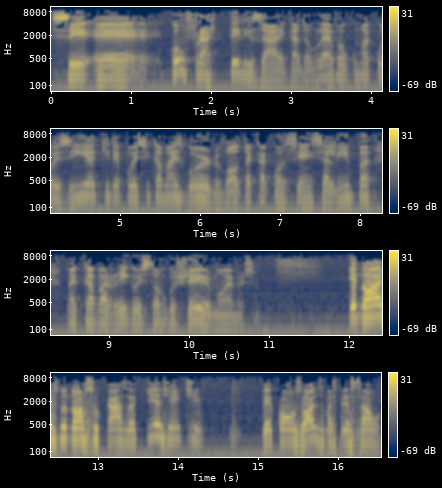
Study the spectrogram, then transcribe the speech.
se é, confraternizar, cada um leva alguma coisinha que depois fica mais gordo, volta com a consciência limpa, mas com a barriga e o estômago cheio, irmão Emerson. E nós, no nosso caso aqui, a gente vê com os olhos uma expressão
